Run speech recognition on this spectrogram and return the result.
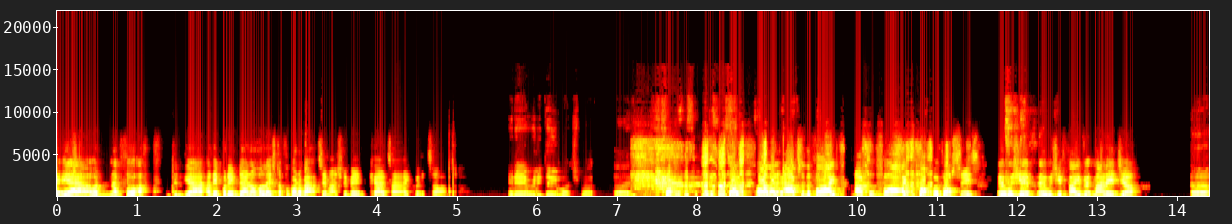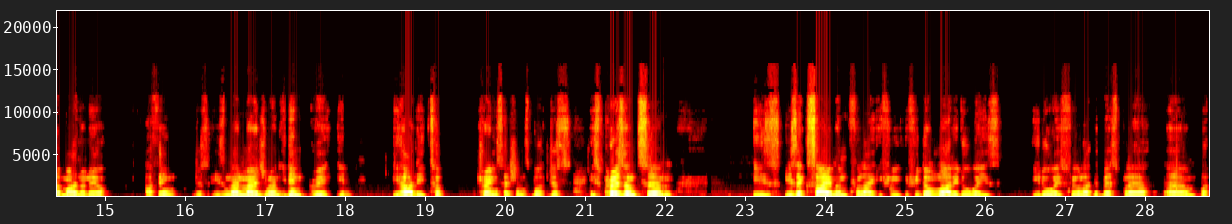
of yeah. I would never thought. I didn't, yeah, I didn't put him down on the list. I forgot about him actually being caretaker at the time. He didn't really do much, but like, so, all right then. Of the five, of the five proper bosses, who was your who was your favourite manager? uh, Martin O'Neill, I think just his man management. He didn't re- he, he hardly took training sessions, but just his presence and his his excitement for like if you if you done well, he'd always you'd always feel like the best player. Um, but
